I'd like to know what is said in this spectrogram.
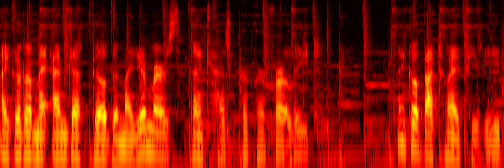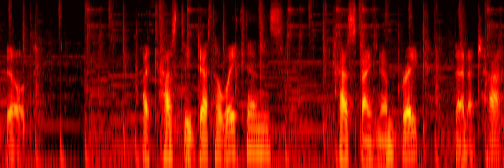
I go to my MDEF build in my Ymir's, then cast Prepare for Elite. Then go back to my PvE build. I cast the Death Awakens, cast Magnum Break, then attack.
